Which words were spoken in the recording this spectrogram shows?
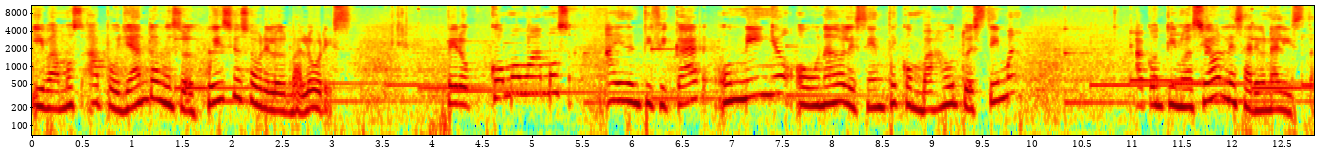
y vamos apoyando nuestros juicios sobre los valores. Pero ¿cómo vamos a identificar un niño o un adolescente con baja autoestima? A continuación les haré una lista.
